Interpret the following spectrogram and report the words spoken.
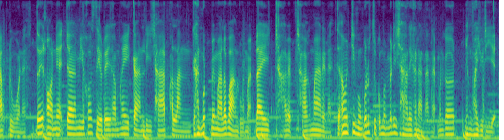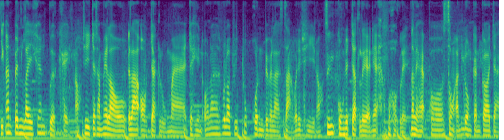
นับดูนะโดยออนเนี่ยจะมีข้อเสียโดยทำให้การรีชาร์จพลังการมุดไปมาระหว่างหลุมอะได้ช้าแบบช้ามากเลยนะแต่เอาจริงผมก็รู้สึกว่ามันไม่ได้ช้าเลยขนาดนั้นนะมันก็ยังไวอยู่ดีอะอีกอันเป็นไลเคนเปลือกแข็งเนาะที่จะทำให้เราเวลาออกจากหลุมมาจะเห็นออร่าผู้รอดชีวิตทุกคนเป็นเวลา3วินาทีเนาะซึ่งคงจะจัดเลยอันเนี้ยบอกเลยนั่นแหละฮะ พอสองอันนี้รวมกันก็จะ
